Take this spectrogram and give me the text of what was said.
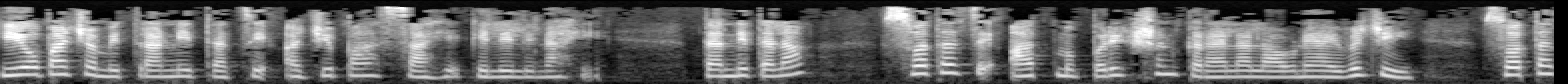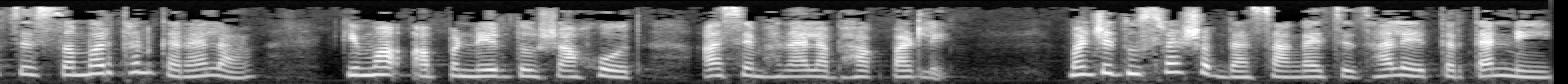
की योबाच्या मित्रांनी त्याचे अजिबात सहाय्य केलेले नाही. त्यांनी त्याला स्वतःचे आत्मपरीक्षण करायला लावण्याऐवजी स्वतःचे समर्थन करायला किंवा आपण निर्दोष आहोत असे म्हणायला भाग पाडले. म्हणजे दुसऱ्या शब्दात सांगायचे झाले तर त्यांनी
